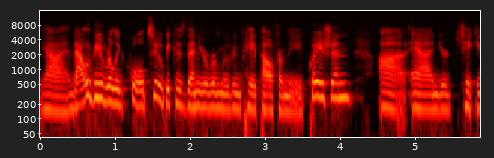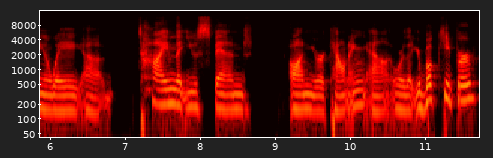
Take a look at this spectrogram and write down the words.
Yeah, and that would be really cool too, because then you're removing PayPal from the equation, uh, and you're taking away uh, time that you spend on your accounting uh, or that your bookkeeper,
